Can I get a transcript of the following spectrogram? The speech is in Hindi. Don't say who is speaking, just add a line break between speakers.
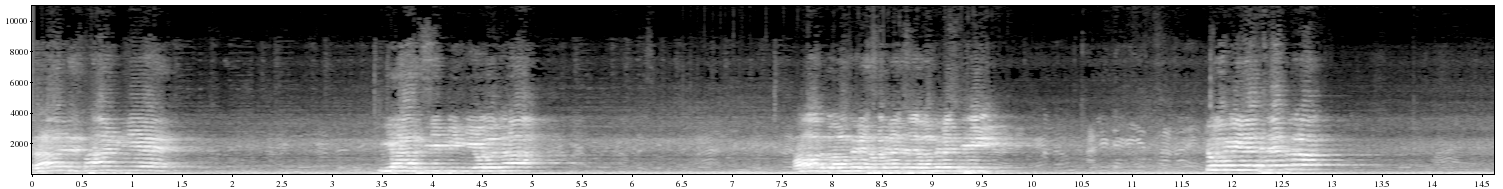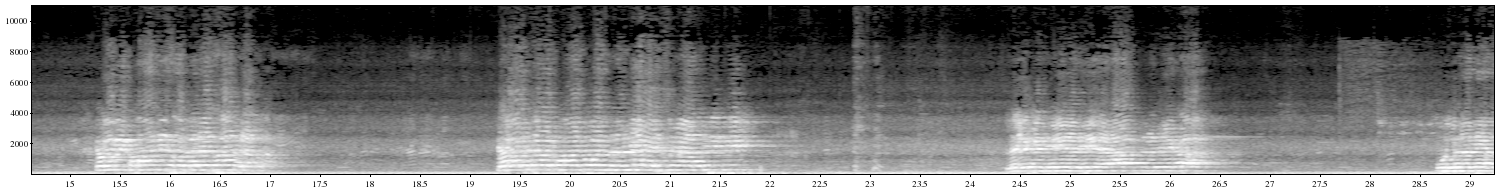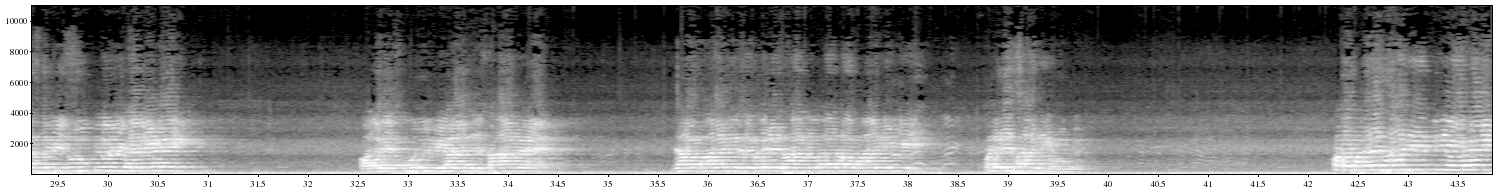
राजस्थान की है। ईआरसीपी की योजना। बहुत लंबे समय से लंबे थी। क्योंकि ये क्षेत्र कभी पानी से परेशान रहता। चार चार पाँच पाँच नदियाँ इसमें आती थी। लेकिन धीरे धीरे आपने देखा उन नदियाँ सभी सूखती चली गई? और स्कूल भी राजस्थान में जहाँ पानी से परेशान होता था पानी की परेशानी हो गई। और परेशानी इतनी हो गई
